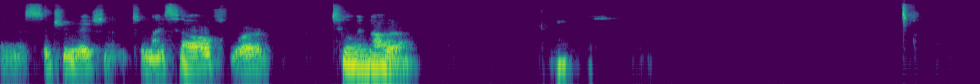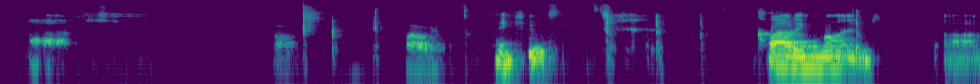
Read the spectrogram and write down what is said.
in this situation to myself or to another? clouding. Thank you. Clouding the mind. Uh,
